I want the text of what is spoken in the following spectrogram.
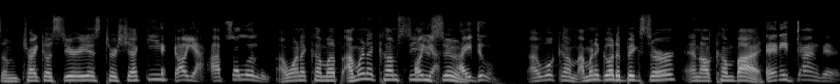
Some Trichocereus terscheckii. Oh yeah, absolutely. I want to come up. I'm going to come see oh you yeah, soon. I do. I will come. I'm going to go to Big Sur and I'll come by. Anytime, Gary.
